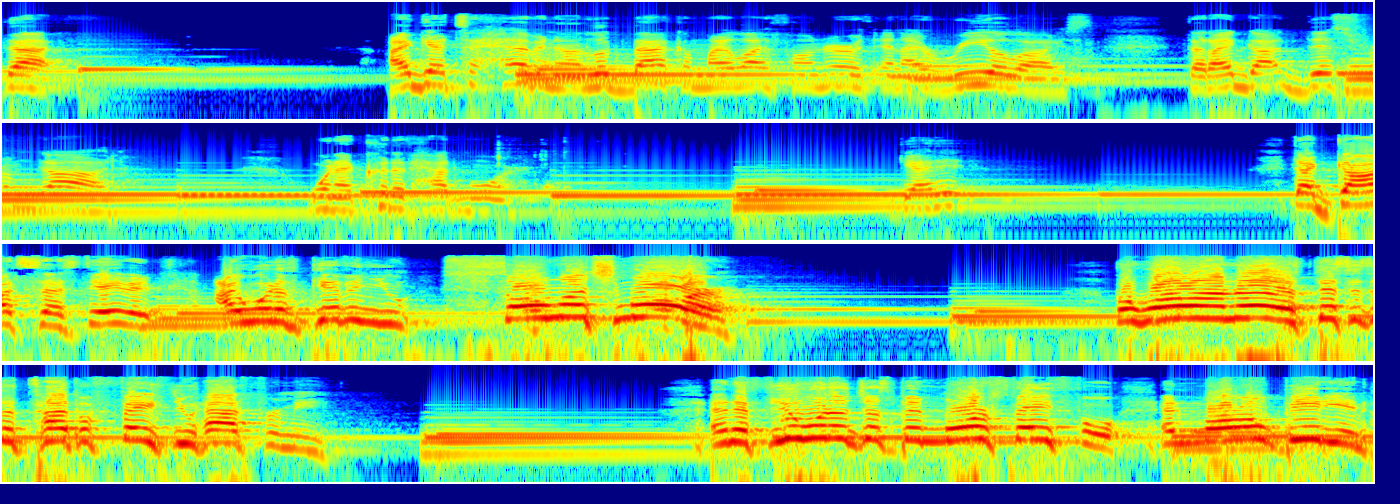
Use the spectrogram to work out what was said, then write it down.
That I get to heaven and I look back on my life on earth and I realize that I got this from God when I could have had more. Get it? That God says, David, I would have given you so much more. But while on earth, this is the type of faith you had for me. And if you would have just been more faithful and more obedient,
